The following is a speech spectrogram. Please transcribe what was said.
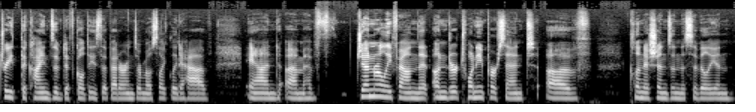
treat the kinds of difficulties that veterans are most likely to have, and um, have generally found that under 20% of clinicians in the civilian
